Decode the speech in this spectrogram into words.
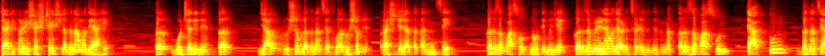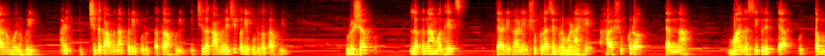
त्या ठिकाणी षष्ठेश लग्नामध्ये आहे. तर गोचरीने तर ज्या वृषभ लग्नाचे अथवा वृषभ राशीच्या जातकांचे कर्ज पास होत नव्हते. म्हणजे कर्ज मिळण्यामध्ये अडचण येत होती. त्यांना कर्ज पास होऊन त्यातून धनाचे आगमन होईल आणि इच्छित कामना परिपूर्तता होईल. इच्छित कामनेची परिपूर्तता होईल. वृषभ लग्नामध्येच त्या ठिकाणी शुक्राचे भ्रमण आहे. हा शुक्र त्यांना मानसिकरित्या उत्तम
